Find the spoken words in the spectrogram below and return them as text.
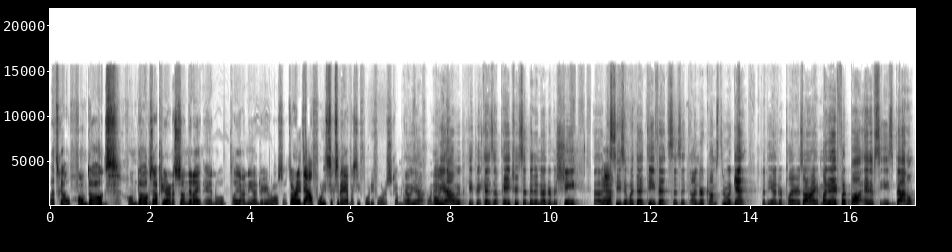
Let's go. Home dogs. Home dogs up here on a Sunday night, and we'll play on the under here also. It's already down 46 and a half. I see 44 is coming up. Oh, yeah. Oh, half, yeah. So. Because the Patriots have been an under machine uh, yeah. this season with that defense as it under comes through again for the under players. All right. Monday Night Football, NFC East battle.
